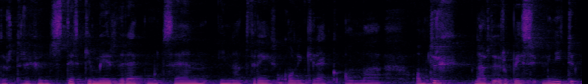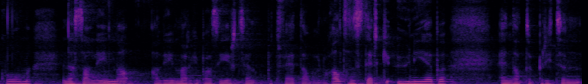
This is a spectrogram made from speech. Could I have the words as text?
er terug een sterke meerderheid moet zijn in het Verenigd Koninkrijk om, om terug naar de Europese Unie te komen. En dat zal alleen maar, alleen maar gebaseerd zijn op het feit dat we nog altijd een sterke Unie hebben en dat de Britten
